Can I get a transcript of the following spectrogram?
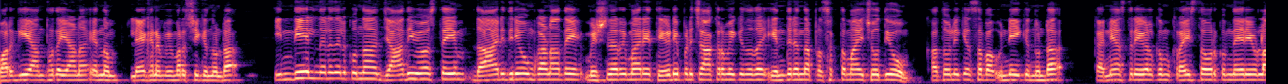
വർഗീയ അന്ധതയാണ് എന്നും ലേഖനം വിമർശിക്കുന്നുണ്ട്. ഇന്ത്യയിൽ നിലനിൽക്കുന്ന ജാതി വ്യവസ്ഥയും ദാരിദ്ര്യവും കാണാതെ മിഷണറിമാരെ തേടിപ്പിടിച്ച് ആക്രമിക്കുന്നത് എന്തിനെന്ന പ്രസക്തമായ ചോദ്യവും കത്തോലിക്ക സഭ ഉന്നയിക്കുന്നുണ്ട്. കന്യാസ്ത്രീകൾക്കും ക്രൈസ്തവർക്കും നേരെയുള്ള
